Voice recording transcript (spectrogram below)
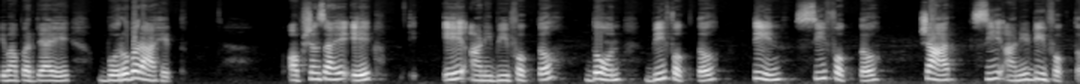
किंवा पर्याय बरोबर आहेत? ऑप्शन्स आहे एक ए आणि बी फक्त दोन बी फक्त तीन सी फक्त चार सी आणि डी फक्त.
